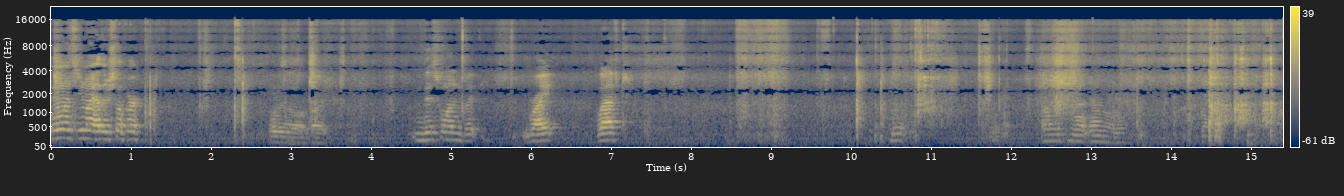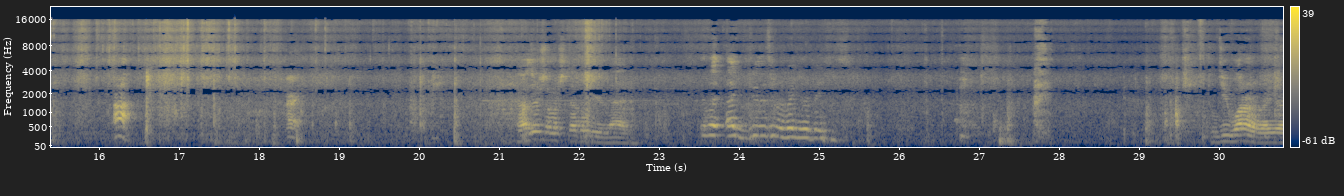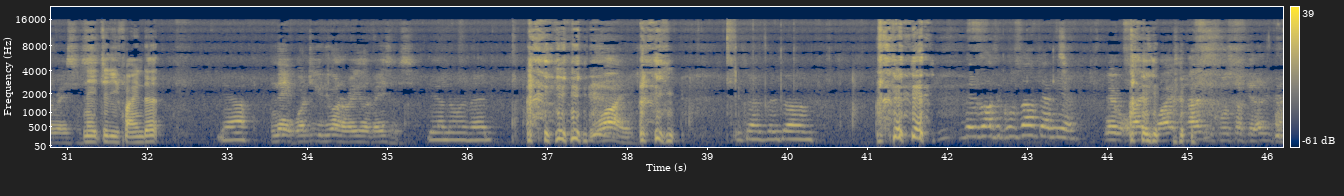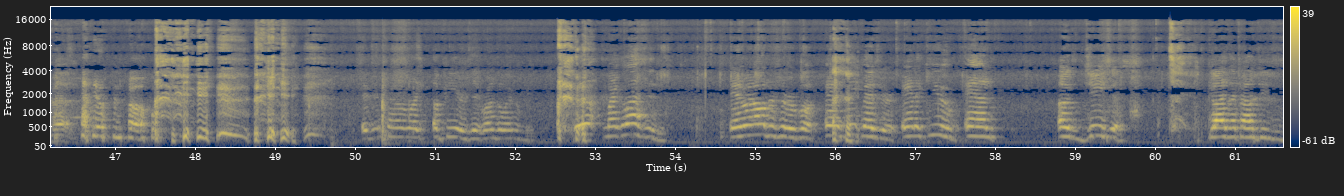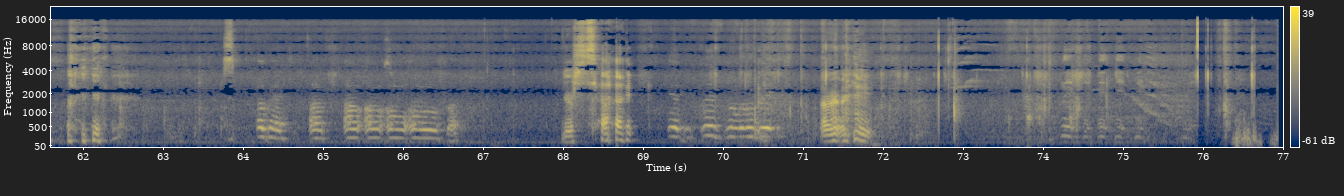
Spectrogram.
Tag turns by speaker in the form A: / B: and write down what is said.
A: anyone see my other slipper?
B: What does it look like?
A: This one, but right, left. Oh, it's not down there. Ah. Alright.
B: How's there so much stuff under your bed?
C: I do this on a regular basis.
B: Do what on a regular basis?
D: Nate, did you find it?
C: Yeah,
B: Nate, what do you do on a regular basis?
C: get under my bed.
B: Why?
C: Because there's, um, there's lots of cool stuff down here.
B: Yeah, but why, why, how does the cool stuff get under your bed?
C: I don't know. It just kind of like appears. It runs away from me. Yeah, my glasses. And my altar server book. And a tape measure. And a cube. And a Jesus. Guys, I found Jesus. Okay. I'm, I'm, I'm, I'm, I'm a little stuck.
D: You're stuck.
C: It, it's a little bit.
D: Alright.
